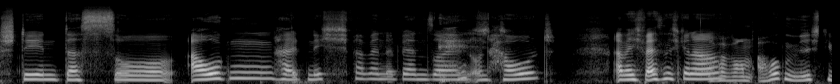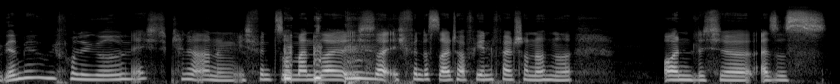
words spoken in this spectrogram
stehen, dass so Augen halt nicht verwendet werden sollen Echt? und Haut. Aber ich weiß nicht genau. Aber warum Augen nicht? Die wären mir irgendwie voll egal. Echt? Keine Ahnung. Ich finde so, man soll, ich soll, ich finde, es sollte auf jeden Fall schon noch eine ordentliche, also es,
